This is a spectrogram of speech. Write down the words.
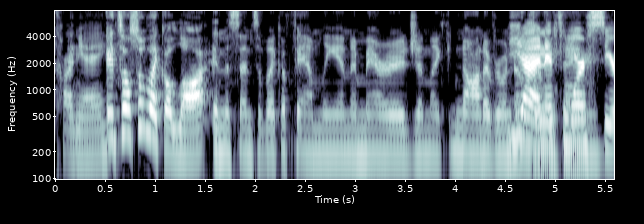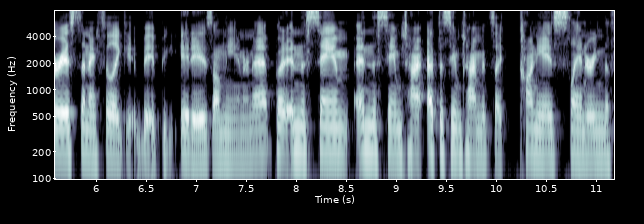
Kanye. It's also like a lot in the sense of like a family and a marriage, and like not everyone knows. yeah, and it's more serious than I feel like it, it, it is on the internet. But in the same in the same time, at the same time, it's like Kanye is slandering the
